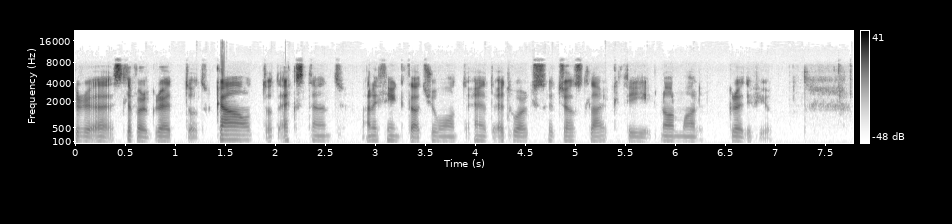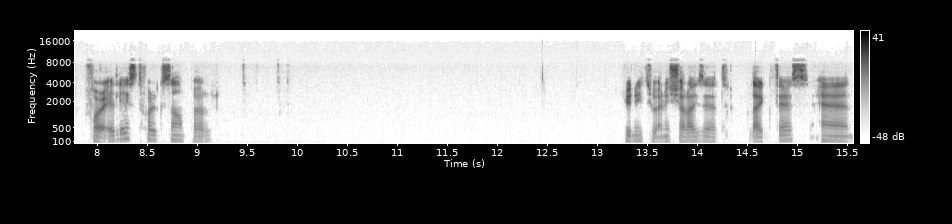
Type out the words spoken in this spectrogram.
uh, sliver grid count extent anything that you want and it works just like the normal grid view. For a list, for example, you need to initialize it like this and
